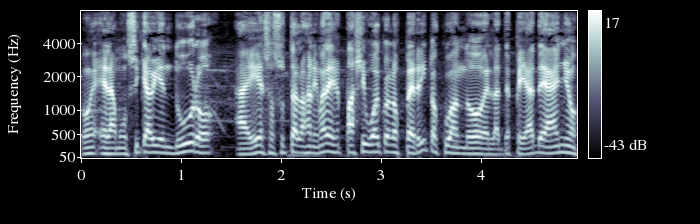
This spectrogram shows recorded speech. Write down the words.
Con la música bien duro, ahí eso asusta a los animales. Pasa igual con los perritos cuando en las despedidas de año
